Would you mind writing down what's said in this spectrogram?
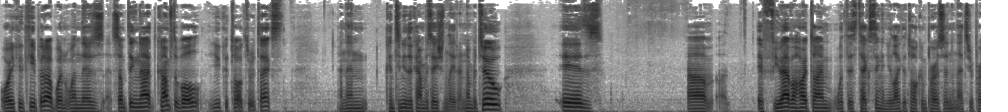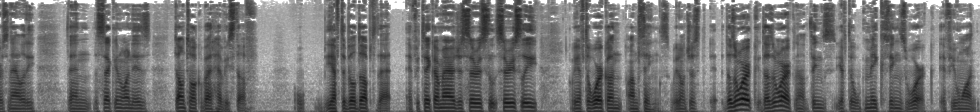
or you could keep it up when, when there's something not comfortable, you could talk through text and then continue the conversation later. Number two is um, if you have a hard time with this texting and you like to talk in person and that's your personality, then the second one is don't talk about heavy stuff. You have to build up to that. If we take our marriages seriously, seriously, we have to work on, on things. We don't just it doesn't work. It doesn't work. No, things you have to make things work if you want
